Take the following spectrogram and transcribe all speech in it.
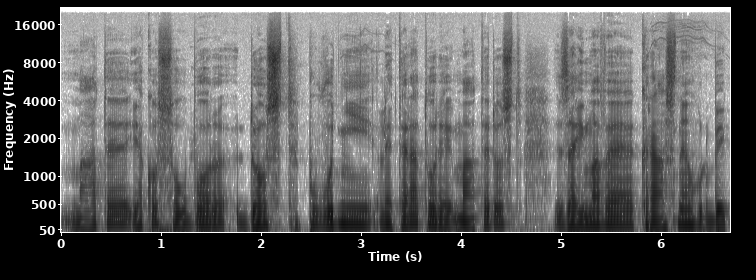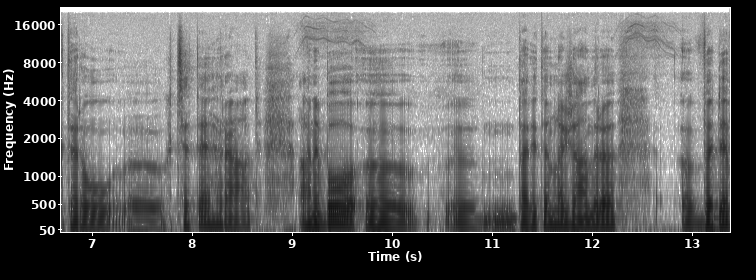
Máte jako soubor dost původní literatury, máte dost zajímavé, krásné hudby, kterou chcete hrát, anebo tady tenhle žánr vede,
